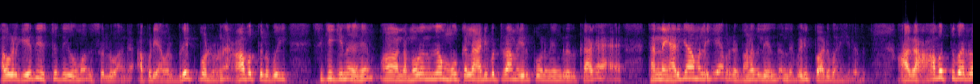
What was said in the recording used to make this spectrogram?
அவங்களுக்கு எது இஷ்ட தெய்வமோ அதை சொல்லுவாங்க. அப்படி அவர் பிரேக் போட்ட ஆபத்தில் போய் சிக்கிக்கின்னு அந்த முகங்கம் மூக்கெல்லாம் அடிபட்டுறாமல் இருக்கணுங்கிறதுக்காக தன்னை அறியாமலேயே அவர்கள் மனதிலிருந்து அந்த வெளிப்பாடு வருகிறது. ஆக ஆபத்து வர்ற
